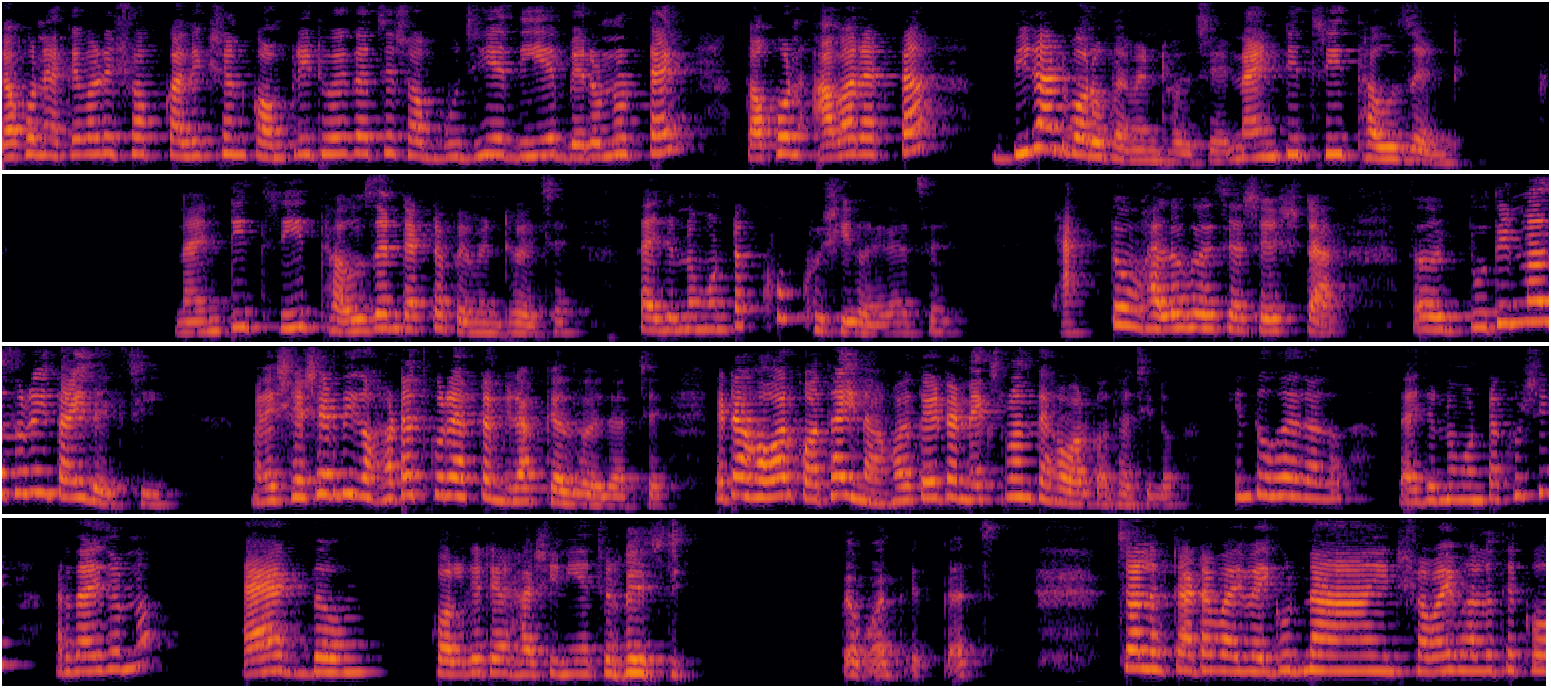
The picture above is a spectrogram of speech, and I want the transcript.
যখন একেবারে সব কালেকশন কমপ্লিট হয়ে গেছে, সব বুঝিয়ে দিয়ে বেরোনোর টাইম তখন আবার একটা বিরাট বড় পেমেন্ট হয়েছে ninety three thousand ninety three thousand একটা পেমেন্ট হয়েছে। তাই জন্য মনটা খুব খুশি হয়ে গেছে। এত ভালো হয়েছে শেষটা। দু তিন মাস ধরেই তাই দেখছি। মানে শেষের দিকে হঠাৎ করে একটা মিরাক্কেল হয়ে যাচ্ছে। এটা হওয়ার কথাই না, হয়তো এটা নেক্সট মান্থে হওয়ার কথা ছিল। কিন্তু হয়ে গেল। তাই জন্য মনটা খুশি আর তাই জন্য একদম কলগেটের হাসি নিয়ে চলে এসেছি তোমাদের কাছে। চলো, tata bye bye good night সবাই ভালো থেকো।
